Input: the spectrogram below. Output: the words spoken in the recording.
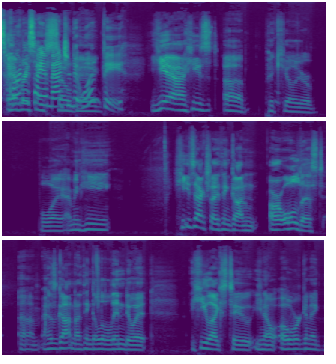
as hard as I Everything's so imagined it would be. yeah, he's a peculiar boy. I mean, he, he's actually, I think, gotten, our oldest um, has gotten, I think, a little into it. He likes to, you know, oh, we're going to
